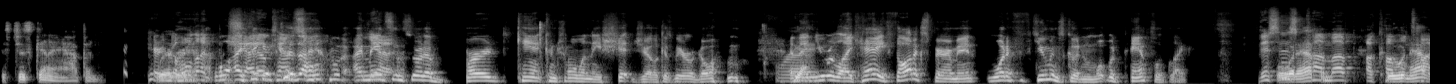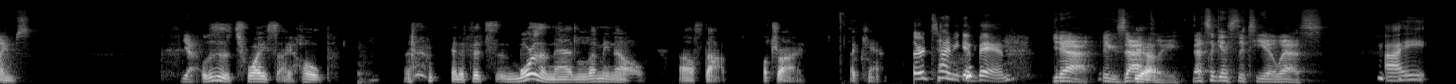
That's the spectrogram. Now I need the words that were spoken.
it's just going to happen? Here, hold on. happens. Well, I think it's because I, I made Yeah. some sort of bird can't control when they shit joke because we were going, and then you were like, "Hey, thought experiment. What if humans couldn't? What would pants look like?" This Well, has come up a couple wouldn't happen. times. Yeah. Well, this is twice, I hope. and if it's more than that, let me know. I'll stop. I'll try. I can't. Third time you get banned. Yeah, exactly. That's against the TOS. I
